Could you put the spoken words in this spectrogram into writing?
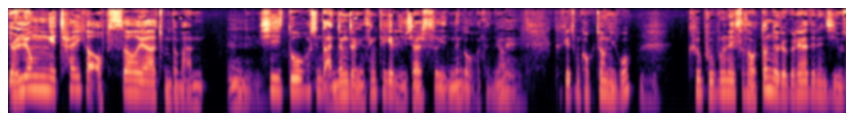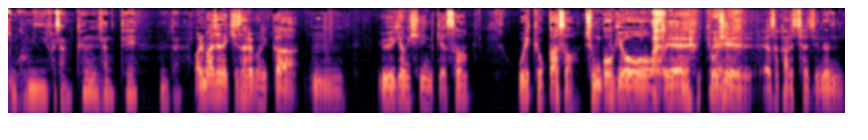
연령의 차이가 없어야 좀 더 많. 음. 시도 훨씬 더 안정적인 생태계를 유지할 수 있는 거거든요. 네. 그게 좀 걱정이고 음. 그 부분에 있어서 어떤 노력을 해야 되는지 요즘 음. 고민이 가장 큰 음. 상태. 입니다. 얼마 전에 기사를 보니까 음, 유희경 시인께서 우리 교과서 중고교의 네. 교실에서 가르쳐지는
